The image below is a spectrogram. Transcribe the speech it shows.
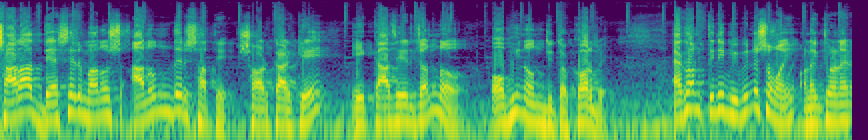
সারা দেশের মানুষ আনন্দের সাথে সরকারকে এই কাজের জন্য অভিনন্দিত করবে। এখন তিনি বিভিন্ন সময় অনেক ধরনের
